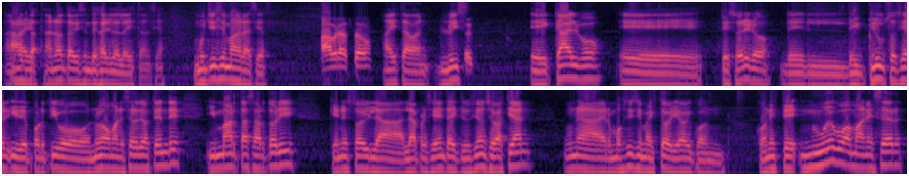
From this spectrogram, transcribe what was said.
Anota, Vicente Jalil a la distancia. Muchísimas gracias. Abrazo. Ahí estaban Luis eh, Calvo, eh, tesorero del, del Club Social y Deportivo Nuevo Amanecer de Ostende, y Marta Sartori, quien es hoy la, la presidenta de la institución. Sebastián, una hermosísima historia hoy con, con este nuevo amanecer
